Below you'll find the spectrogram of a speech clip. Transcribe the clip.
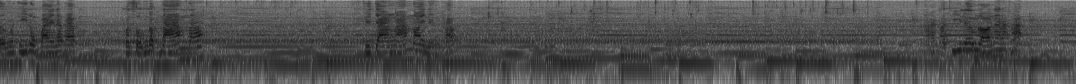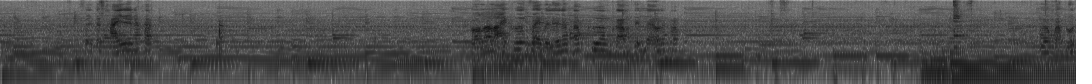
ติมกะทิลงไปนะครับ ผสมกับน้ำนะจือจางน้ำหน่อยหนึ่งครับ กะทิเริ่มร้อนแล้วนะครับใส่ตะไคร้เลยนะครับก็ละลายเครื่องใส่ไปเลยนะครับ เครื่องตำเสร็จแล้วนะครับ เครื่องแบบรส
